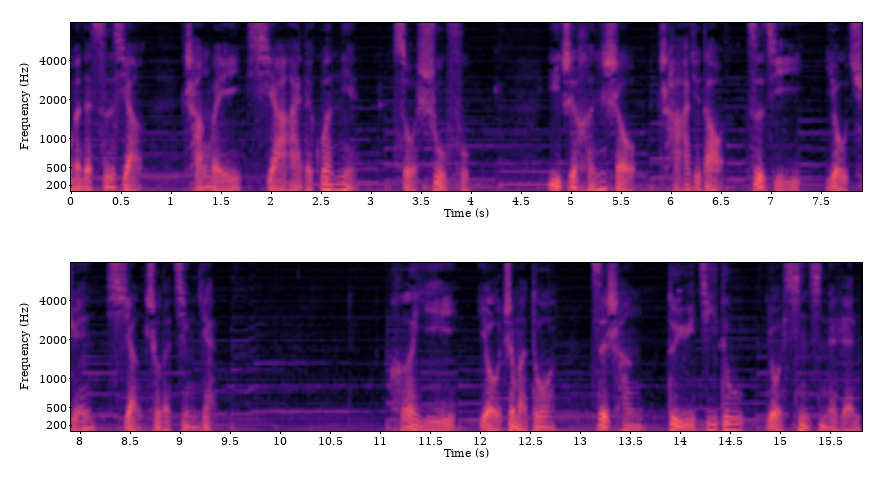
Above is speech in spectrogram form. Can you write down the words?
们的思想常为狭隘的观念所束缚，以致很少察觉到。自己有权享受的经验，何以有这么多自称对于基督有信心的人，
